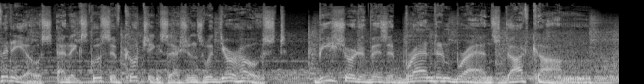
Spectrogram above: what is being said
videos, and exclusive coaching sessions with your host. Be sure to visit brandonbrands.com.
